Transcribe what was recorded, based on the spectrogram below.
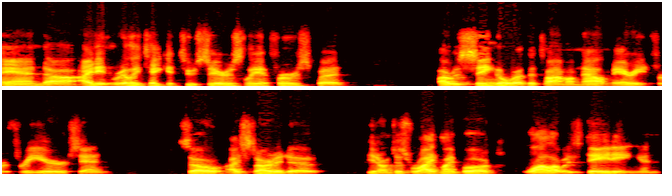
and uh, I didn't really take it too seriously at first, but I was single at the time. I'm now married for three years, and so I started to, you know, just write my book while I was dating, and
